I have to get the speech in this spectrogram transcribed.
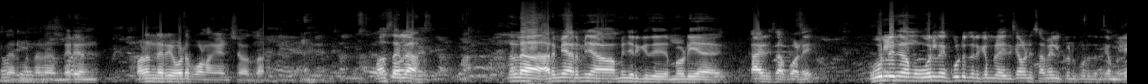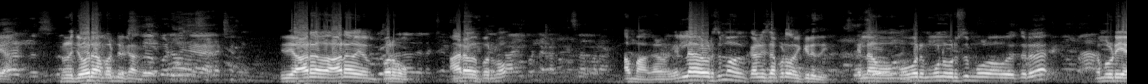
எல்லாருமே நல்லா நிறைய மன நிறைவோட போனாங்க இன்ஷா தான் மசாலா நல்லா அருமையாக அருமையாக அமைஞ்சிருக்குது நம்மளுடைய காய்கறி சாப்பாடு. ஊர்லேருந்து நம்ம ஊர்லேருந்து கூட்டு வந்திருக்க முடியாது இதுக்காக வேண்டி சமையல் கூட்டு கொடுத்துருக்க முடியா நல்லா ஜோராக பண்ணிருக்காங்க இது ஆறாவது ஆறாவது பருவம். ஆறாவது பருவம். ஆமாம் எல்லா வருஷமும் கல்வி சாப்பாடு தான் வைக்கிறது. எல்லாம் ஒவ்வொரு மூணு வருஷம் நம்மளுடைய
